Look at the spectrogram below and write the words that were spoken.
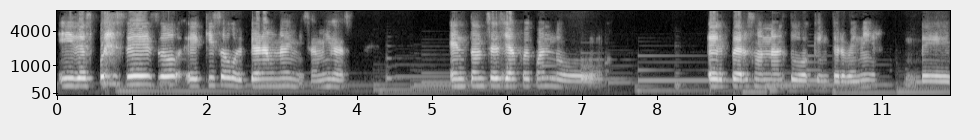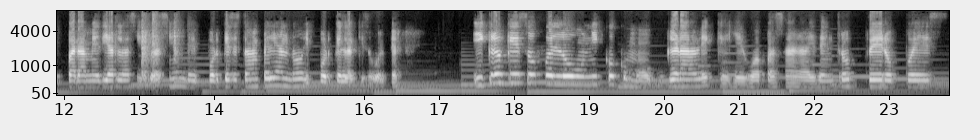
Y después de eso eh, quiso golpear a una de mis amigas. Entonces ya fue cuando el personal tuvo que intervenir de para mediar la situación de por qué se estaban peleando y por qué la quiso golpear. Y creo que eso fue lo único como grave que llegó a pasar ahí dentro, pero pues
